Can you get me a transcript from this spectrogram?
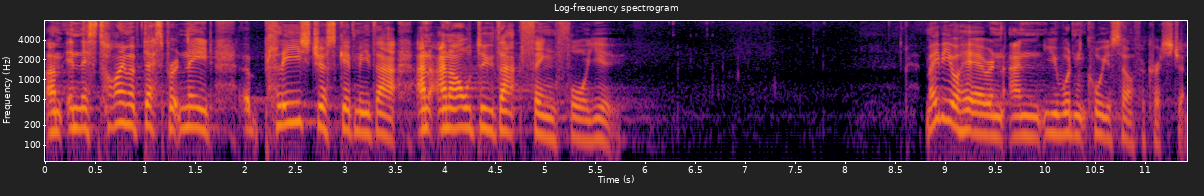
um, in this time of desperate need, uh, please just give me that, and, and I'll do that thing for you. Maybe you're here and, and you wouldn't call yourself a Christian,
